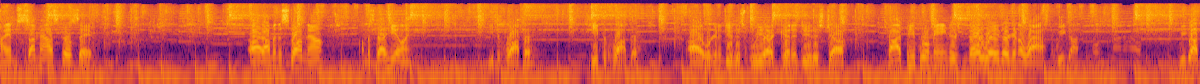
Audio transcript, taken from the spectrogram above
I am somehow still safe. All right, I'm in the storm now. I'm gonna start healing. Eat the flopper. Eat the flopper. All right, we're gonna do this. We are gonna do this, Joe. Five people remaining. There's no way they're gonna last. We got the most amount of health. We got.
